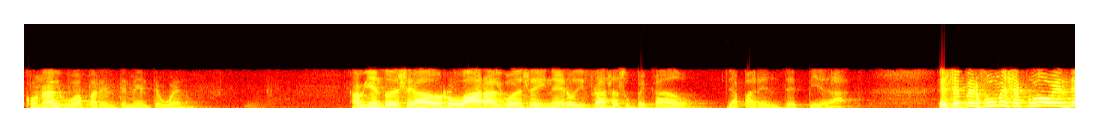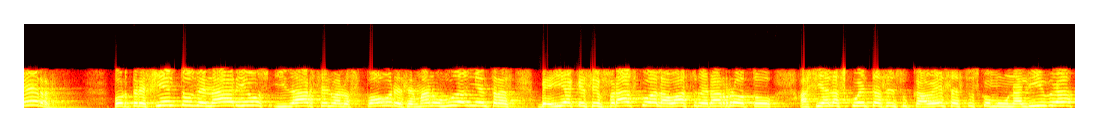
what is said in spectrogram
con algo aparentemente bueno. Habiendo deseado robar algo de ese dinero, disfraza su pecado de aparente piedad. Ese perfume se pudo vender por 300 denarios y dárselo a los pobres. Hermano Judas, mientras veía que ese frasco de alabastro era roto, hacía las cuentas en su cabeza, esto es como una libra,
